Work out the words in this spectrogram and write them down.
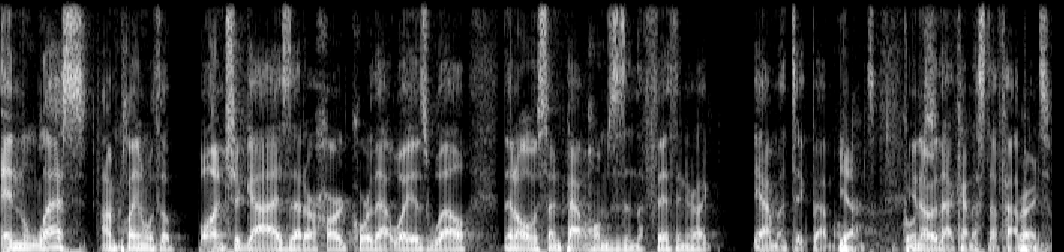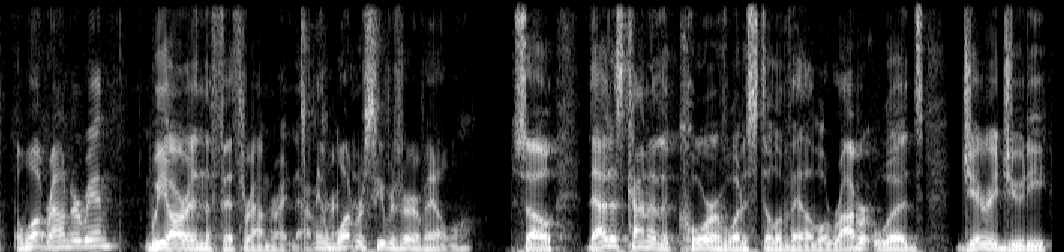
Unless I'm playing with a bunch of guys that are hardcore that way as well. Then all of a sudden Pat Mahomes is in the fifth and you're like, yeah, I'm gonna take Pat Mahomes. Yeah, of you know, that kind of stuff happens. Right. and what round are we in? We are in the fifth round right now. And currently. what receivers are available? So that is kind of the core of what is still available. Robert Woods, Jerry Jeudy,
